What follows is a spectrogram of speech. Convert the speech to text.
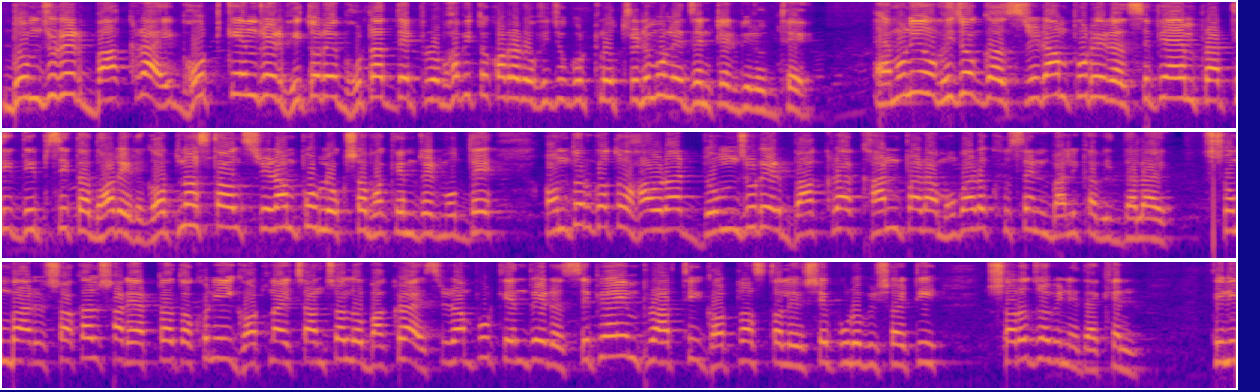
ডোমজুরের বাঁকড়ায় ভোট কেন্দ্রের ভিতরে ভোটারদের প্রভাবিত করার অভিযোগ উঠল তৃণমূল এজেন্টের বিরুদ্ধে। এমনই অভিযোগ শ্রীরামপুরের সিপিআইএম প্রার্থী দীপসিতা ধরের ঘটনাস্থল শ্রীরামপুর লোকসভা কেন্দ্রের মধ্যে অন্তর্গত হাওড়ার ডোমজুরের বাঁকড়া খানপাড়া মোবারক হোসেন বালিকা বিদ্যালয়। সোমবার সকাল সাড়ে আটটা তখনই এই ঘটনায় চাঞ্চল্য বাঁকড়ায় শ্রীরামপুর কেন্দ্রের সিপিআইএম প্রার্থী ঘটনাস্থলে এসে পুরো বিষয়টি সরজমিনে দেখেন। তিনি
